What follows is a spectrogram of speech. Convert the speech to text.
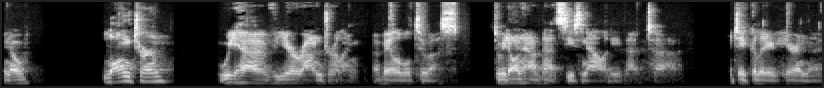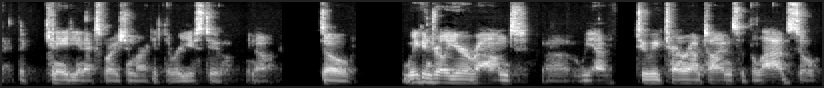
you know, long term, we have year round drilling available to us. So we don't have that seasonality that, uh, particularly here in the, the Canadian exploration market that we're used to, you know. So we can drill year round. Uh, we have two week turnaround times with the lab. So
